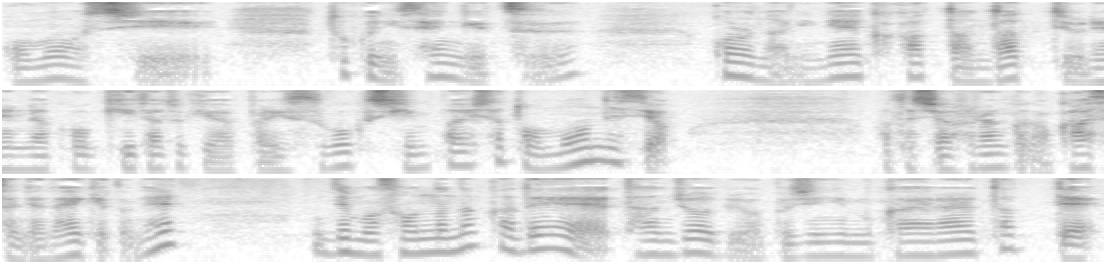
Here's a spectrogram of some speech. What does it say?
思うし、特に先月、コロナにね、かかったんだっていう連絡を聞いた時はやっぱりすごく心配したと思うんですよ。私はフランクのお母さんじゃないけどね。でもそんな中で誕生日を無事に迎えられたって、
